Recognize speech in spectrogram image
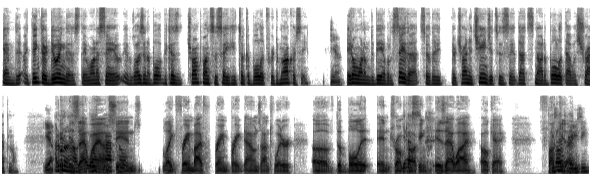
And I think they're doing this. They want to say it wasn't a bullet because Trump wants to say he took a bullet for democracy. Yeah. They don't want him to be able to say that. So they, they're trying to change it to say that's not a bullet, that was shrapnel. Yeah. I don't know how Is that why I'm seeing like frame by frame breakdowns on Twitter of the bullet and Trump Yes. talking? Is that why? Okay. Fuck Isn't that yeah. crazy?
